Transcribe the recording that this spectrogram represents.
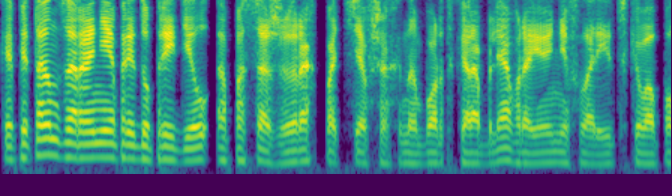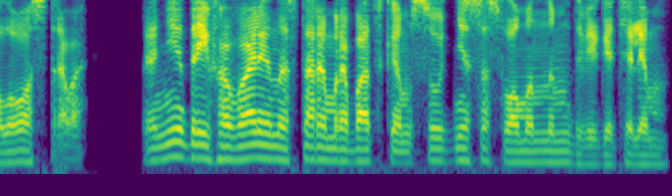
Капитан заранее предупредил о пассажирах, подсевших на борт корабля в районе Флоридского полуострова. Они дрейфовали на старом рыбацком судне со сломанным двигателем.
